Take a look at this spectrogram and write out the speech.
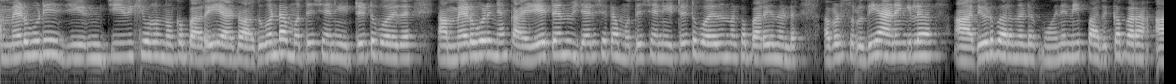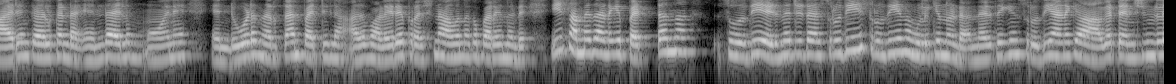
അമ്മയുടെ കൂടെ ജീവിക്കുള്ളൂ എന്നൊക്കെ പറയുക കേട്ടോ. അതുകൊണ്ടാണ് മുത്തശ്ശേനെ ഇട്ടിട്ട് പോയത്. അമ്മയുടെ കൂടെ ഞാൻ കഴിയട്ടെ എന്ന് വിചാരിച്ചിട്ടാണ് മുത്തശ്ശേനെ ഇട്ടിട്ട് പോയതെന്നൊക്കെ പറയുന്നുണ്ട്. അപ്പോൾ ശ്രുതിയാണെങ്കിൽ ആദ്യോട് പറയുന്നുണ്ട് മോനെ നീ പതുക്കെ പറ. ആരും കേൾക്കണ്ട. എന്തായാലും മോനെ എന്റെ കൂടെ നിർത്താൻ പറ്റില്ല. അത് വളരെ പ്രശ്നമാകും എന്നൊക്കെ പറയുന്നുണ്ട്. ഈ സമയത്താണെങ്കിൽ പെട്ടെന്ന് ശ്രുതി എഴുന്നേറ്റിട്ട് ശ്രുതി ശ്രുതി എന്ന് വിളിക്കുന്നുണ്ട്. അന്നേരത്തേക്കും ശ്രുതിയാണെങ്കിൽ ആകെ ടെൻഷനിൽ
